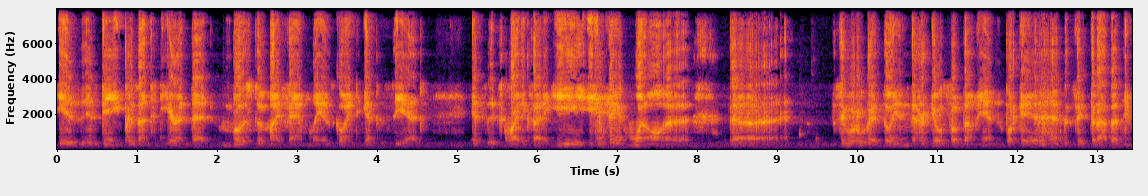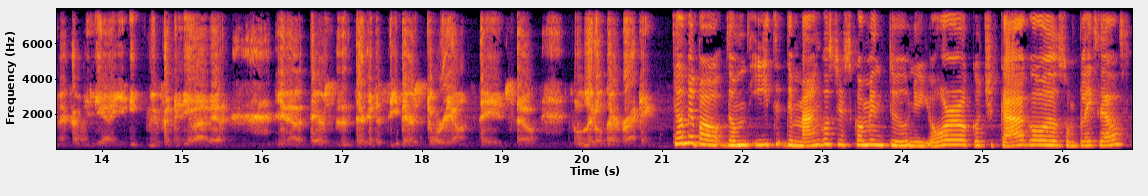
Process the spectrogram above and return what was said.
is, is being presented here and that most of my family is going to get to see it. It's, it's quite exciting. Y, bueno, uh, uh, seguro que estoy nervioso también porque se trata de mi familia y mi familia va a ver, you know, they're, they're going to see their story on stage. So it's a little wracking. Tell me about don't eat the mangoes just coming to New York or Chicago or someplace else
